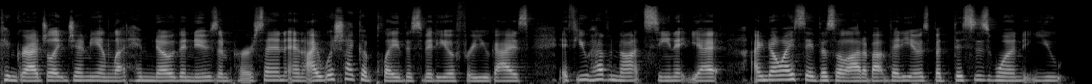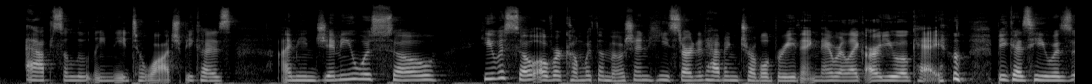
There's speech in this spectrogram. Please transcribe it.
congratulate Jimmy and let him know the news in person. And I wish I could play this video for you guys. If you have not seen it yet, I know I say this a lot about videos, but this is one you absolutely need to watch because I mean, Jimmy was so he was so overcome with emotion, he started having trouble breathing. They were like, "Are you okay?" because he was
